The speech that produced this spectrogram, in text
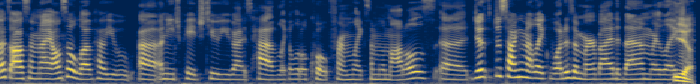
That's awesome, and I also love how you uh, on each page too. You guys have like a little quote from like some of the models, uh, just just talking about like what is a merbai to them, or like yeah.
